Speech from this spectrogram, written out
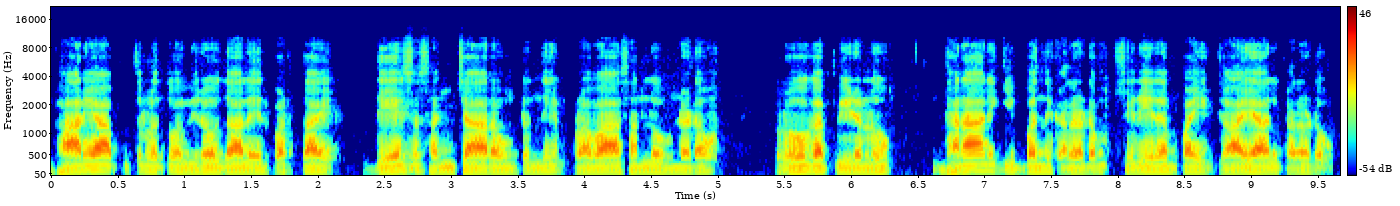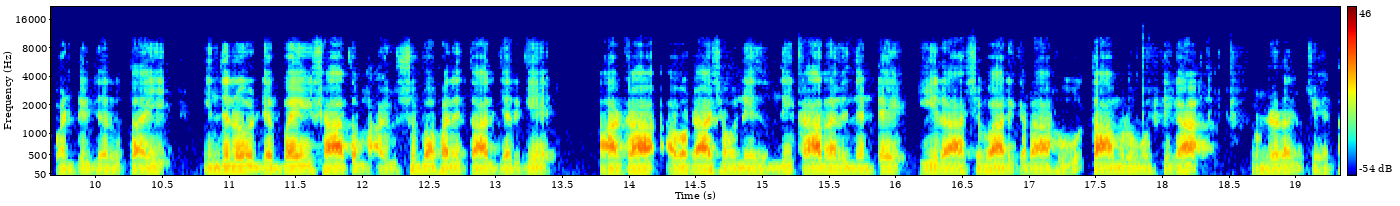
భార్యాపుత్రులతో విరోధాలు ఏర్పడతాయి. దేశ సంచారం ఉంటుంది. ప్రవాసంలో ఉండడం రోగ పీడలు ధనానికి ఇబ్బంది కలగడం శరీరంపై గాయాలు కలగడం వంటివి జరుగుతాయి. ఇందులో డెబ్బై శాతం అశుభ ఫలితాలు జరిగే ఆకా అవకాశం అనేది ఉంది. కారణం ఏంటంటే ఈ రాశి వారికి రాహు తామ్రమూర్తిగా ఉండడం చేత.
